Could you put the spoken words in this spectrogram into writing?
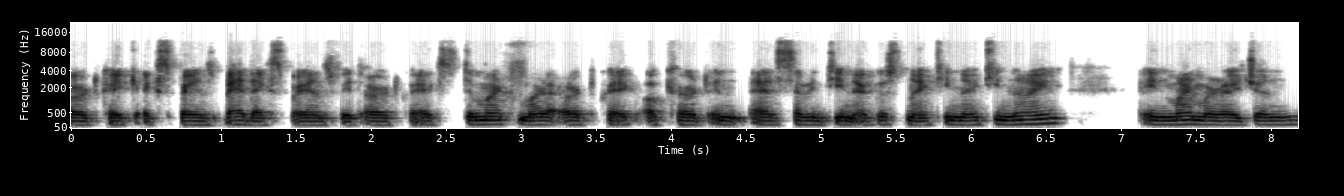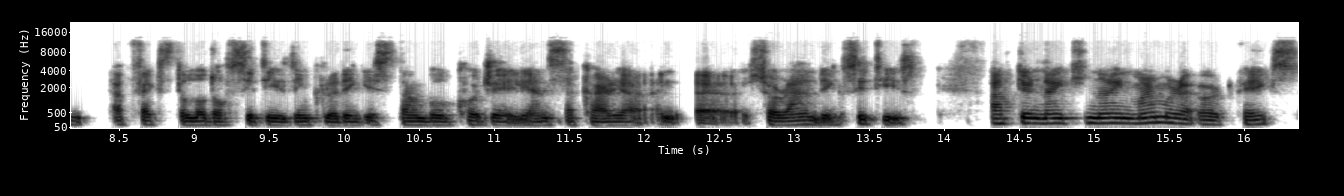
earthquake experience, bad experience with earthquakes. The Marmara earthquake occurred in uh, 17 August 1999 in Marmara region affects a lot of cities, including Istanbul, Kocaeli, and Sakarya, and uh, surrounding cities. After 99 Marmara earthquakes,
